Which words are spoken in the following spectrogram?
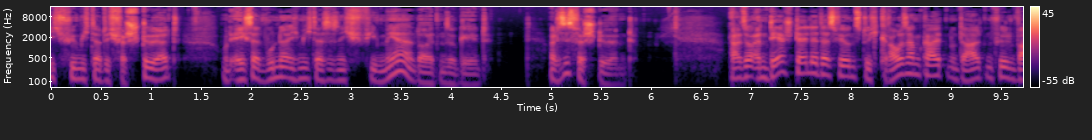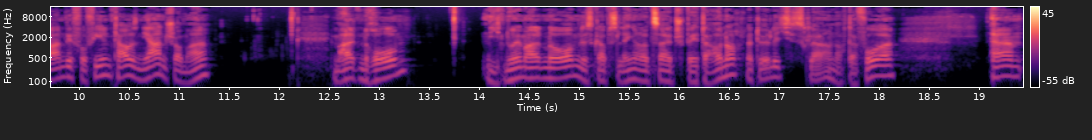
ich fühle mich dadurch verstört und ehrlich gesagt wundere ich mich, dass es nicht viel mehr Leuten so geht. Weil es ist verstörend. Also an der Stelle, dass wir uns durch Grausamkeiten unterhalten fühlen, waren wir vor vielen tausend Jahren schon mal. Im alten Rom, nicht nur im alten Rom, das gab es längere Zeit später auch noch, natürlich, ist klar, noch davor. Ähm,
